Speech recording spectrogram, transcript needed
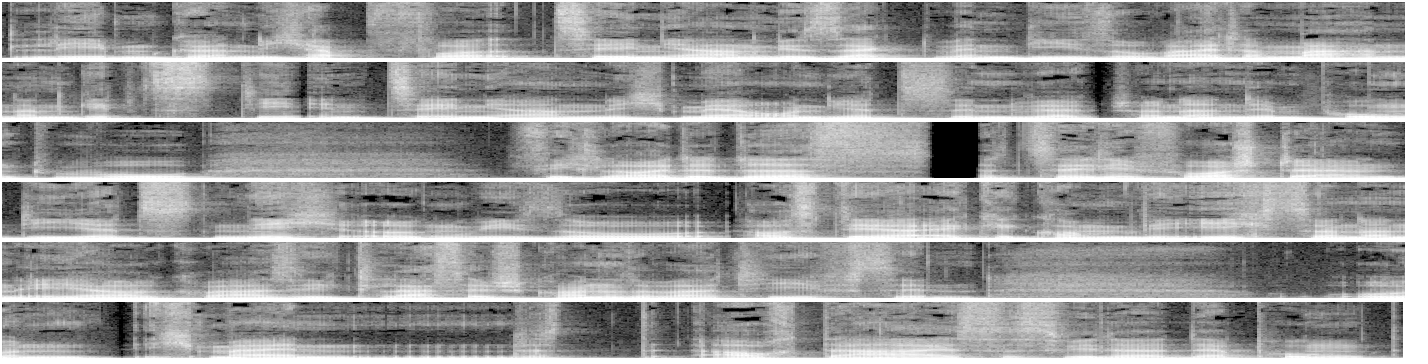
leben können. Ich habe vor zehn Jahren gesagt, wenn die so weitermachen, dann gibt es die in zehn Jahren nicht mehr. Und jetzt sind wir schon an dem Punkt, wo sich Leute das tatsächlich vorstellen, die jetzt nicht irgendwie so aus der Ecke kommen wie ich, sondern eher quasi klassisch konservativ sind. Und ich meine, auch da ist es wieder der Punkt,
